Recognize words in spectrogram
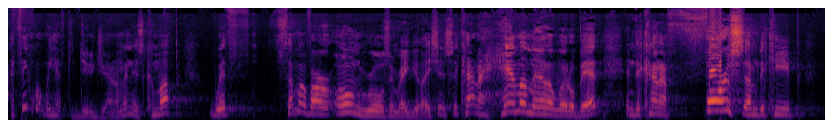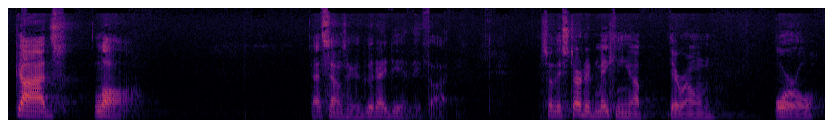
I think what we have to do, gentlemen, is come up with some of our own rules and regulations to kind of ham them in a little bit and to kind of force them to keep God's law. That sounds like a good idea, they thought. So they started making up their own oral,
